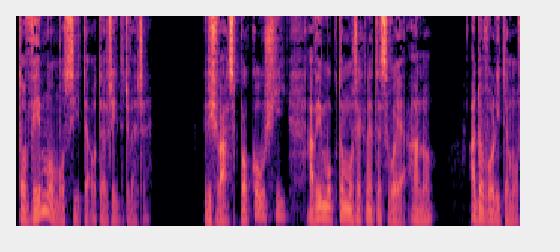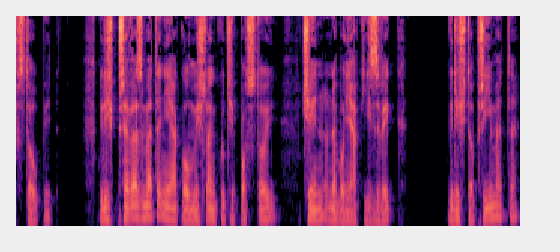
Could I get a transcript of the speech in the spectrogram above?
To vy mu musíte otevřít dveře. Když vás pokouší a vy mu k tomu řeknete svoje ano a dovolíte mu vstoupit, když převezmete nějakou myšlenku či postoj, čin nebo nějaký zvyk, když to přijmete,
